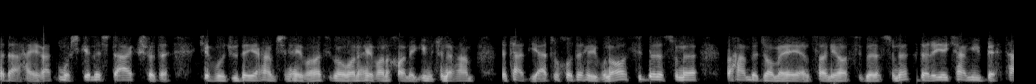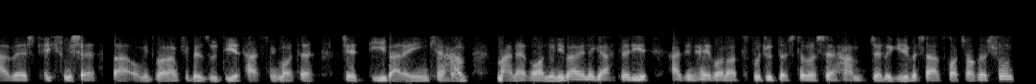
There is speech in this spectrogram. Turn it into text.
و در حقیقت مشکلش درک شده که وجود یه همچین حیواناتی به عنوان حیوان خانگی می‌تونه هم به طبیعت و خود حیوانات آسیب برسونه و هم به جامعه انسانی آسیب برسونه. داره یه کمی بهتر بهش فکر میشه و امیدوارم که به زودی تصمیمات جدی برای اینکه هم منع قانونی برای نگهداری از این حیوانات وجود داشته باشه هم جلوگیری بشه از قاچاقشون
